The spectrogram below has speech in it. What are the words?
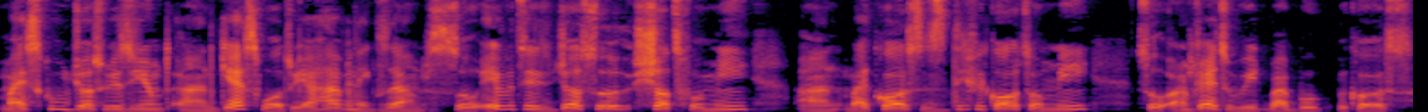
My school just resumed and guess what? We are having exams. So everything is just so short for me and my course is difficult on me. So i'm trying to read my book because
